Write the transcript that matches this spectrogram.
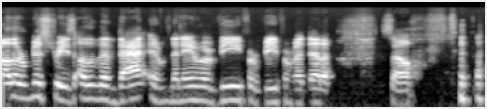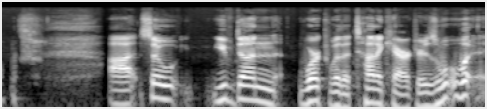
other mysteries other than that and the name of V for V for Vendetta. So Uh, so you've done worked with a ton of characters. What, what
